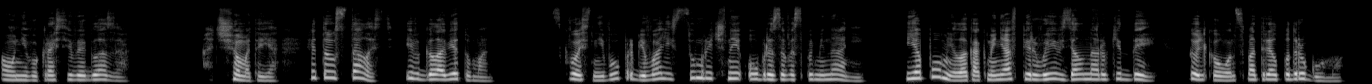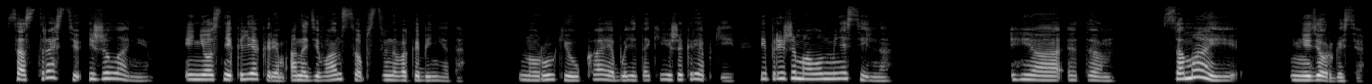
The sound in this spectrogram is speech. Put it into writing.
А у него красивые глаза. О чем это я? Это усталость, и в голове туман. Сквозь него пробивались сумрачные образы воспоминаний. Я помнила, как меня впервые взял на руки Дэй, только он смотрел по-другому, со страстью и желанием, и нес не к лекарям, а на диван собственного кабинета. Но руки у Кая были такие же крепкие, и прижимал он меня сильно. «Я это... сама и... не дергайся.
